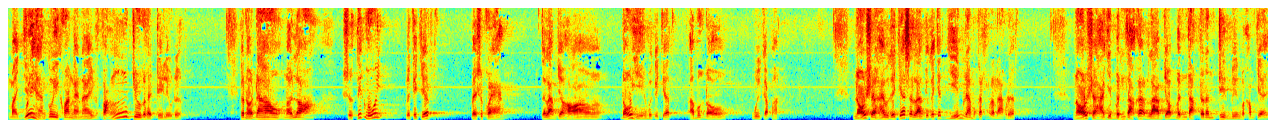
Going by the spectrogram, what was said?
mà giới hạn của y khoa ngày nay vẫn chưa có thể trị liệu được. Cái nỗi đau, nỗi lo, sự tiếc nuối về cái chết, về sức khỏe để làm cho họ đối diện với cái chết ở mức độ nguy cấp hơn. Nỗi sợ hãi về cái chết sẽ làm cho cái chết diễn ra một cách rất là đau đớn nỗi sợ hãi về bệnh tật á, làm cho bệnh tật trở nên triền miên và khống chế.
